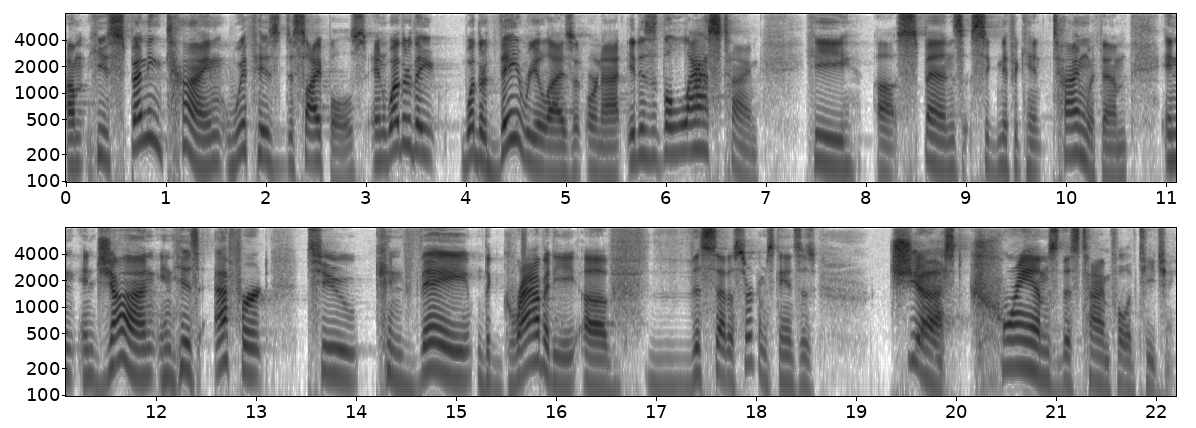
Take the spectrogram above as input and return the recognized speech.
Um, he's spending time with his disciples, and whether they, whether they realize it or not, it is the last time he uh, spends significant time with them. And, and John, in his effort to convey the gravity of this set of circumstances, just crams this time full of teaching.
